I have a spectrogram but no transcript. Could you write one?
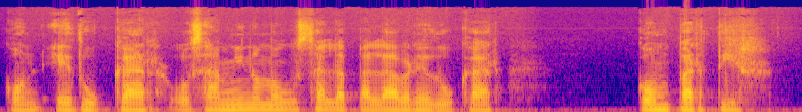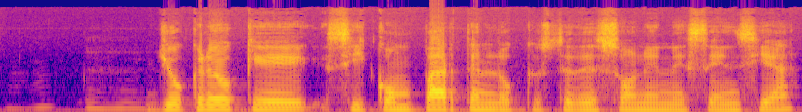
con educar. O sea, a mí no me gusta la palabra educar compartir. Yo creo que si comparten lo que ustedes son en esencia,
